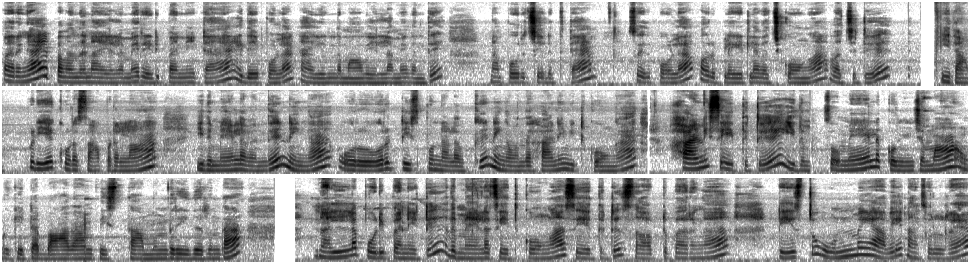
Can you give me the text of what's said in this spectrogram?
பாருங்கள் இப்போ வந்து நான் எல்லாமே ரெடி பண்ணிட்டேன். இதே போல் நான் இருந்த மாவு எல்லாமே வந்து நான் பொரித்து எடுத்துட்டேன். ஸோ இது போல் ஒரு பிளேட்டில் வச்சுக்கோங்க. வச்சுட்டு இதை அப்படியே கூட சாப்பிடலாம். இது மேலே வந்து நீங்கள் ஒரு ஒரு டீஸ்பூன் அளவுக்கு நீங்கள் வந்து ஹனி விட்டுக்கோங்க. ஹனி சேர்த்துட்டு இது ஸோ மேலே கொஞ்சமாக உங்ககிட்ட பாதாம் பிஸ்தா முந்திரி இது இருந்தால் நல்லா பொடி பண்ணிவிட்டு அது மேலே சேர்த்துக்கோங்க. சேர்த்துட்டு சாப்பிட்டு பாருங்கள் டேஸ்ட்டு உண்மையாகவே நான் சொல்கிறேன்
